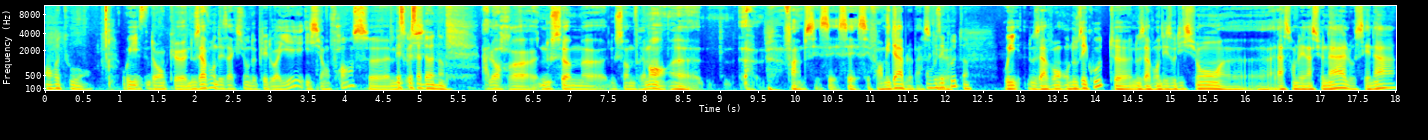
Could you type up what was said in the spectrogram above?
en retour? Oui, donc euh, nous avons des actions de plaidoyer ici en France. euh, mais Qu'est-ce que ça donne Alors, euh, nous, sommes, euh, nous sommes vraiment. enfin, c'est- formidable parce On vous que. écoute Oui, nous avons, on nous écoute. Nous avons des auditions à l'Assemblée nationale, au Sénat,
